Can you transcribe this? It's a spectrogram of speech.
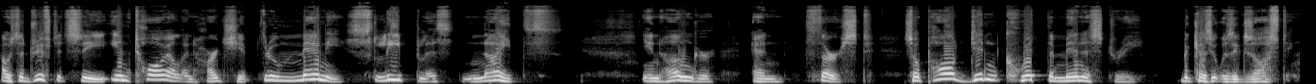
I was adrift at sea, in toil and hardship, through many sleepless nights, in hunger and thirst. So Paul didn't quit the ministry because it was exhausting.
